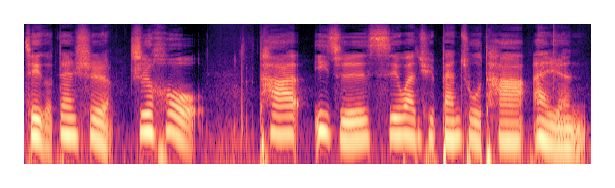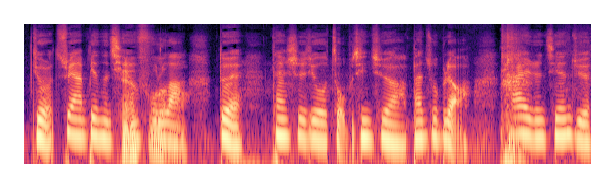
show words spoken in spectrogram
这个，但是之后他一直希望去帮助他爱人，就虽然变成前前夫了，夫了对，但是就走不进去啊，帮助不了。他爱人坚决，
